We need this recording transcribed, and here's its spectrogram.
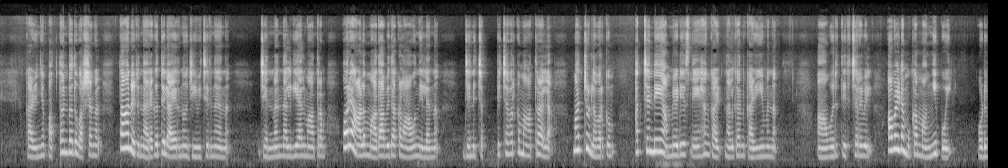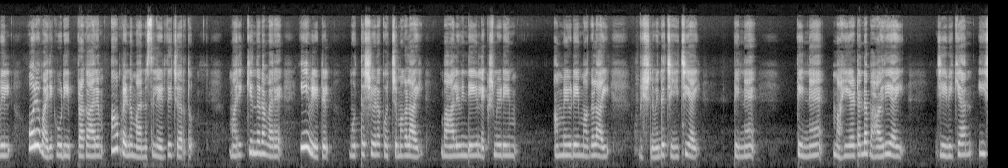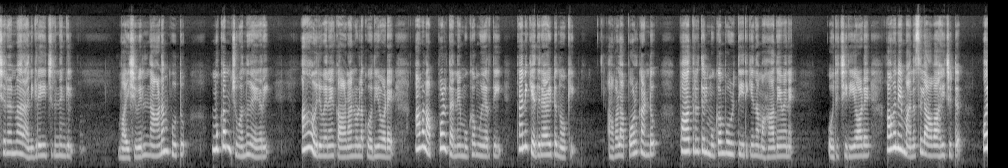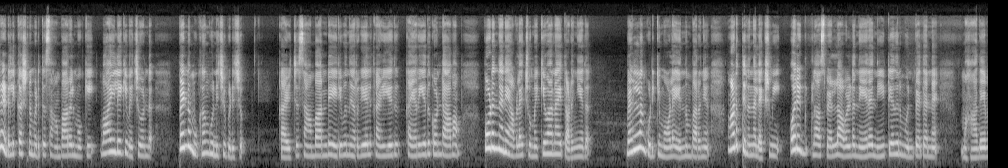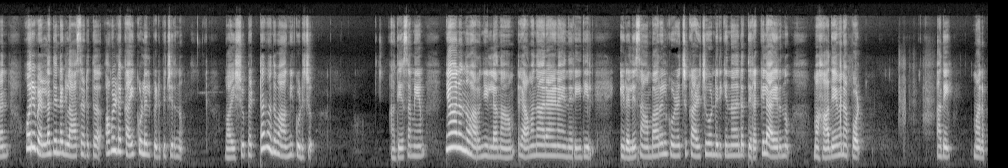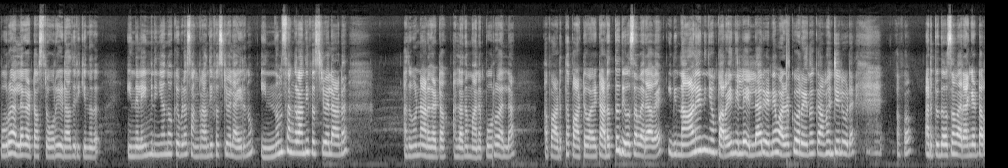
കഴിഞ്ഞ പത്തൊൻപത് വർഷങ്ങൾ താനൊരു നരകത്തിലായിരുന്നു ജീവിച്ചിരുന്നതെന്ന്. ജന്മം നൽകിയാൽ മാത്രം ഒരാളും മാതാപിതാക്കളാവുന്നില്ലെന്ന് ജനിച്ചപ്പിച്ചവർക്ക് മാത്രമല്ല മറ്റുള്ളവർക്കും അച്ഛന്റെയും അമ്മയുടെയും സ്നേഹം നൽകാൻ കഴിയുമെന്ന് ആ ഒരു തിരിച്ചറിവിൽ അവളുടെ മുഖം മങ്ങിപ്പോയി. ഒടുവിൽ ഒരു വരി കൂടി ഇപ്രകാരം ആ പെണ്ണ് മനസ്സിൽ എഴുതി ചേർത്തു. മരിക്കുന്നിടം വരെ ഈ വീട്ടിൽ മുത്തശ്ശിയുടെ കൊച്ചുമകളായി ബാലുവിന്റെയും ലക്ഷ്മിയുടെയും അമ്മയുടെയും മകളായി വിഷ്ണുവിന്റെ ചേച്ചിയായി. പിന്നെ പിന്നെ മഹിയേട്ടന്റെ ഭാര്യയായി ജീവിക്കാൻ ഈശ്വരന്മാർ അനുഗ്രഹിച്ചിരുന്നെങ്കിൽ വൈശുവിൽ നാണം പൂത്തു മുഖം ചുവന്നു കയറി. ആ ഒരുവനെ കാണാനുള്ള കൊതിയോടെ അവൾ അപ്പോൾ തന്നെ മുഖമുയർത്തി തനിക്കെതിരായിട്ട് നോക്കി. അവൾ അപ്പോൾ കണ്ടു പാത്രത്തിൽ മുഖം പൂഴ്ത്തിയിരിക്കുന്ന മഹാദേവനെ. ഒരു ചിരിയോടെ അവനെ മനസ്സിൽ ആവാഹിച്ചിട്ട് ഒരിഡലിക്കഷ്ണം എടുത്ത് സാമ്പാറിൽ മുക്കി വായിലേക്ക് വെച്ചുകൊണ്ട് പെണ്ണ് മുഖം കുനിച്ചു പിടിച്ചു. കഴിച്ച സാമ്പാറിന്റെ എരിവ് നെറുകയിൽ കഴിയത് കയറിയത് കൊണ്ടാവാം പൊടുന്നനെ അവളെ ചുമയ്ക്കുവാനായി തുടങ്ങിയത്. വെള്ളം കുടിക്കും മോളെ എന്നും പറഞ്ഞ് അടുത്തിരുന്ന ലക്ഷ്മി ഒരു ഗ്ലാസ് വെള്ളം അവളുടെ നേരെ നീട്ടിയതിനു മുൻപേ തന്നെ മഹാദേവൻ ഒരു വെള്ളത്തിന്റെ ഗ്ലാസ് എടുത്ത് അവളുടെ കൈക്കുള്ളിൽ പിടിപ്പിച്ചിരുന്നു. വൈശു പെട്ടെന്ന് അത് വാങ്ങി കുടിച്ചു. അതേസമയം ഞാനൊന്നും അറിഞ്ഞില്ല നാം രാമനാരായണ എന്ന രീതിയിൽ ഇഡലി സാമ്പാറിൽ കുഴച്ച് കഴിച്ചുകൊണ്ടിരിക്കുന്നതിന്റെ തിരക്കിലായിരുന്നു മഹാദേവൻ അപ്പോൾ. അതെ മനഃപൂർവം അല്ല കേട്ടോ സ്റ്റോറി ഇടാതിരിക്കുന്നത്. ഇന്നലെയും മിനിഞ്ഞാന്നൊക്കെ ഇവിടെ സംക്രാന്തി ഫെസ്റ്റിവൽ ആയിരുന്നു. ഇന്നും സംക്രാന്തി ഫെസ്റ്റിവലാണ് അതുകൊണ്ടാണ് കേട്ടോ അല്ലാതെ മനഃപൂർവം അല്ല. അപ്പോൾ അടുത്ത പാട്ടുമായിട്ട് അടുത്ത ദിവസം വരാവേ. ഇനി നാളെന്ന് ഞാൻ പറയുന്നില്ല എല്ലാവരും എന്നെ വഴക്ക് പറയുന്നു കമന്റിലൂടെ അപ്പോൾ അടുത്ത ദിവസം വരാം കേട്ടോ.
